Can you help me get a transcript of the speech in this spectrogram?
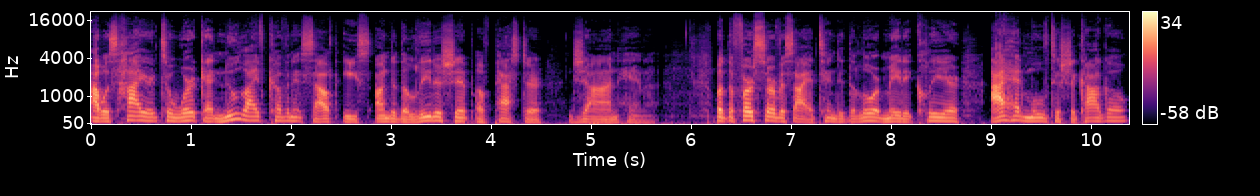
I was hired to work at New Life Covenant Southeast under the leadership of Pastor John Hannah. But the first service I attended, the Lord made it clear I had moved to Chicago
